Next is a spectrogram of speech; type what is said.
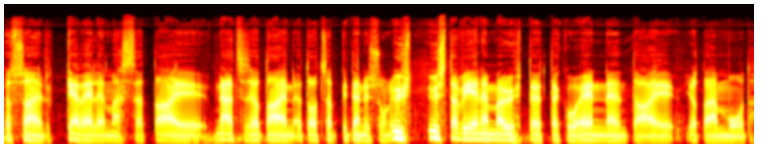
jossain kävelemässä tai näet sä jotain, että oot sä pitänyt sun yst- ystäviä enemmän yhteyttä kuin ennen tai jotain muuta?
